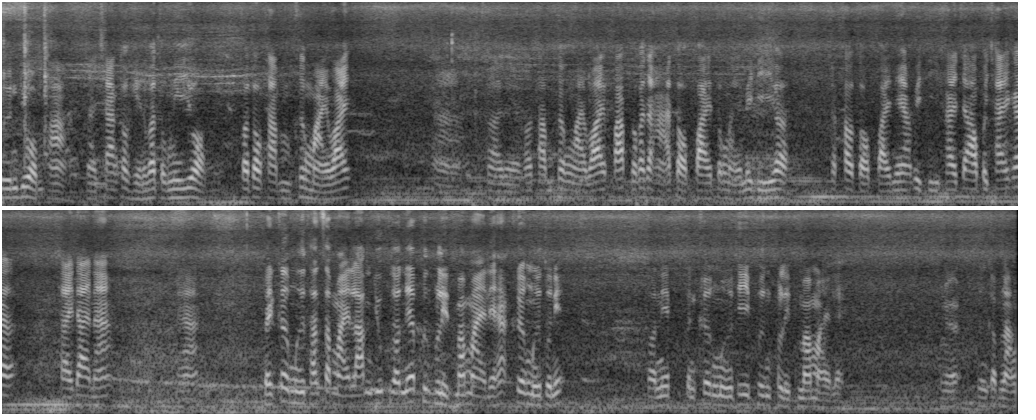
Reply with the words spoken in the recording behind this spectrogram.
พื้นยวมอ่านายช่างเขาเห็นว่าตรงนี้ยวมก็ต้องทำเครื่องหมายไว้อ่าใช่เลยเขาทำเครื่องหมายไว้ปั๊บเราก็จะหาต่อไปตรงไหนไม่ดีก็จะเข้าต่อไปเนี่ยครับวิธีใครจะเอาไปใช้ก็ใช้ได้นะนะฮะเป็นเครื่องมือทันสมัยล้ำยุคตอนนี้เพิ่งผลิตมาใหม่เลยฮะเครื่องมือตัวนี้ ตอนนี้เป็นเครื่องมือที่เพิ่งผลิตมาใหม่เลยนะเพิ่งกำลัง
